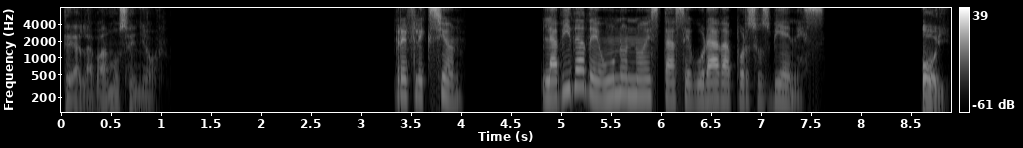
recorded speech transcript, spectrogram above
Te alabamos, Señor. Reflexión. La vida de uno no está asegurada por sus bienes. Hoy,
